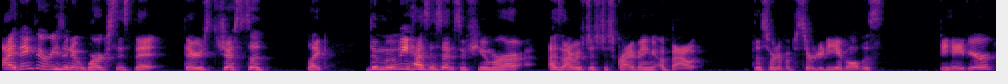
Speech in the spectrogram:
i think the reason it works is that there's just a like the movie has a sense of humor as i was just describing about the sort of absurdity of all this behavior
